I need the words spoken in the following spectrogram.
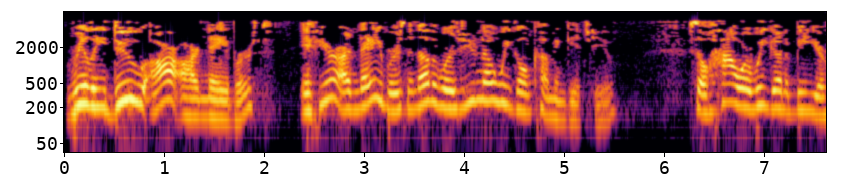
really do are our neighbors? If you're our neighbors, in other words, you know we're going to come and get you. So how are we going to be your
